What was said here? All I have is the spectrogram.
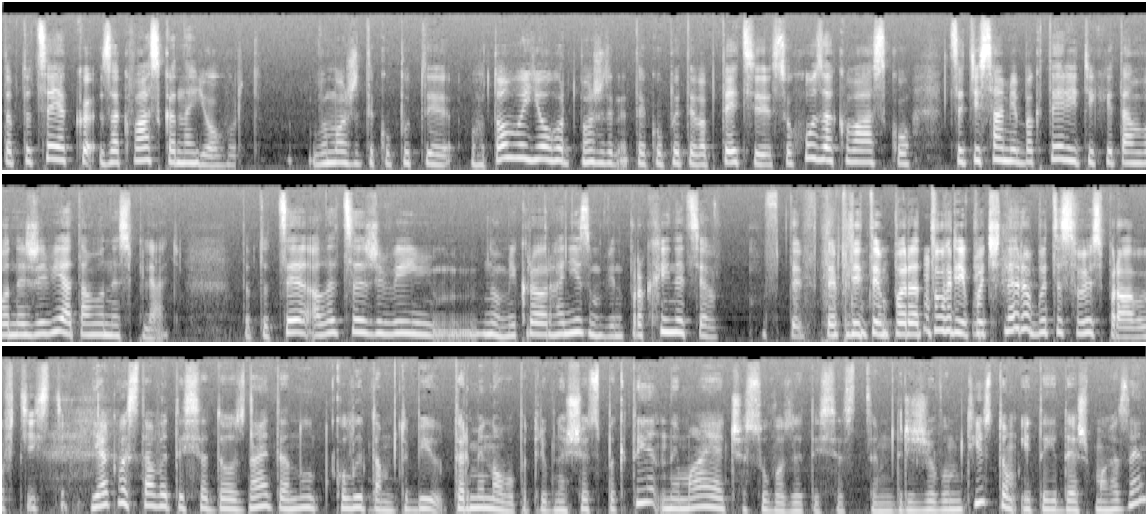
Тобто це як закваска на йогурт. Ви можете купити готовий йогурт, можете купити в аптеці суху закваску. Це ті самі бактерії, тільки там вони живі, а там вони сплять. Тобто це, Але це живий ну, мікроорганізм, він прокинеться в теплій температурі почне робити свою справу в тісті. Як ви ставитеся до, знаєте, ну коли там тобі терміново потрібно щось спекти, немає часу возитися з цим дріжджовим тістом, і ти йдеш в магазин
